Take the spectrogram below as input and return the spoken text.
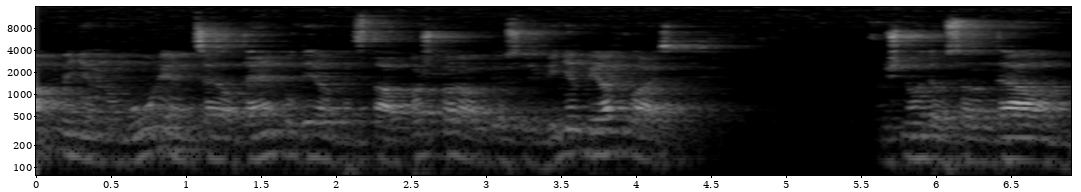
akmeņiem, no mūriem, cēla templu Dievam, pēc tā pašparauga Dievs arī viņam bija atklājis. Viņš nodeva savam dēlam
